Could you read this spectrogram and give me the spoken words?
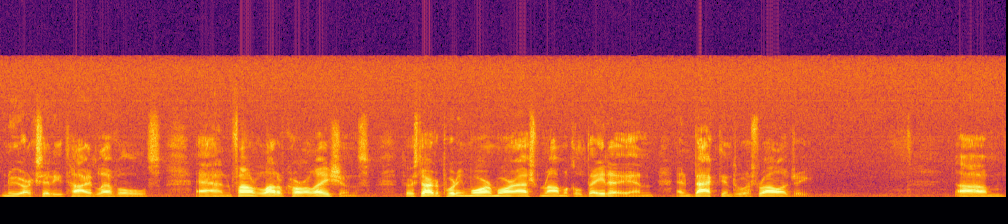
New York City tide levels, and found a lot of correlations. So he started putting more and more astronomical data in and backed into astrology. Um,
